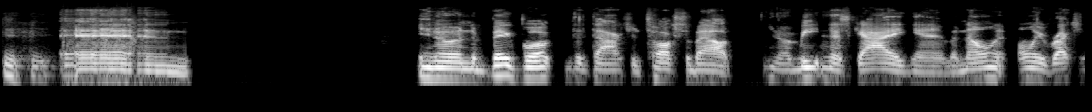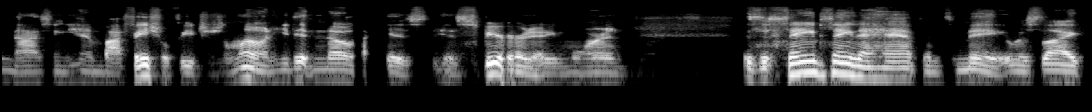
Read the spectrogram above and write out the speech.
and you know, in the big book, the doctor talks about you know meeting this guy again, but not only, only recognizing him by facial features alone. He didn't know his his spirit anymore, and it's the same thing that happened to me. It was like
